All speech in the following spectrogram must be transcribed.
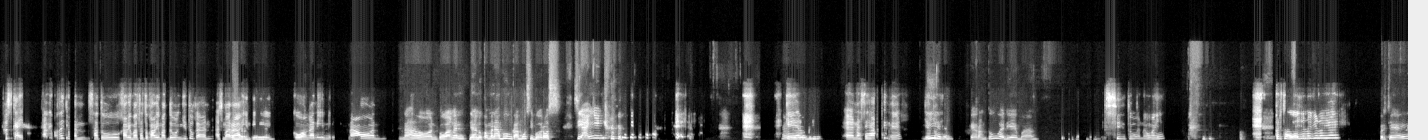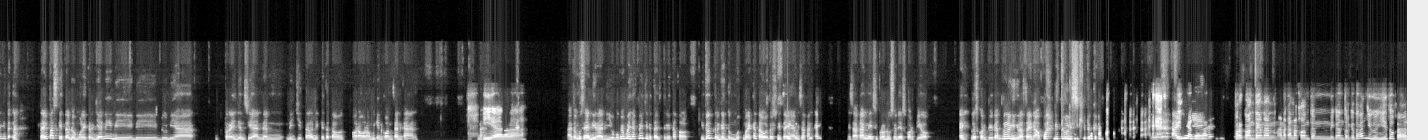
Terus kayak kalimatnya cuma satu kalimat satu kalimat doang gitu kan. Asmara Bener, ini, keuangan ini, naon. Naon, keuangan jangan lupa menabung kamu si boros, si anjing. Kayak lebih eh, nasehatin ya. Iya Jatuhnya kan, kayak orang tua dia emang. sih itu mah namanya. Percaya aja lagi lo ya. Percaya aja kita. Nah, tapi pas kita udah mulai kerja nih di di dunia peragensian dan digital, di- kita tahu orang-orang bikin konten kan. Nah. Iya. atau misalnya di radio pokoknya banyak nih cerita-cerita kalau itu tergantung mood mereka tahu terus ditanya misalkan eh misalkan nih si produsernya Scorpio eh lu Scorpio kan? Lu lagi ngerasain apa? Ditulis gitu kan? Iya kan. Perkontenan anak-anak konten di kantor kita kan juga gitu kan.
